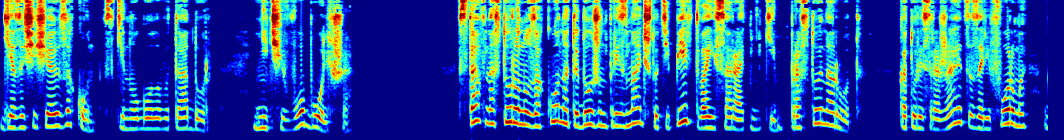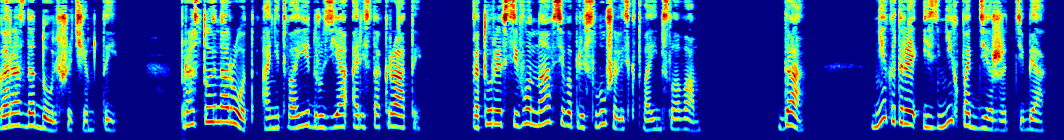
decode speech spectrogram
«Я защищаю закон», — вскинул голову Теодор. «Ничего больше». Встав на сторону закона, ты должен признать, что теперь твои соратники – простой народ, который сражается за реформы гораздо дольше, чем ты. Простой народ, а не твои друзья-аристократы, которые всего-навсего прислушались к твоим словам. Да, некоторые из них поддержат тебя,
